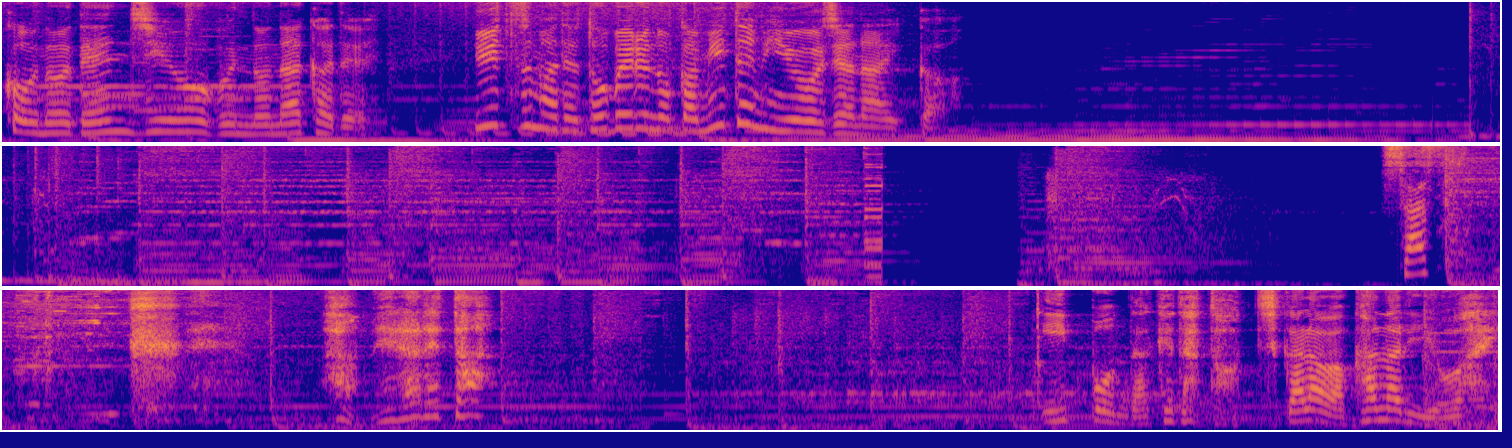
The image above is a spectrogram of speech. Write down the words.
この電磁オーブンの中でいつまで飛べるのか見てみようじゃないか。さす。はめられた。一本だけだと力はかなり弱い。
